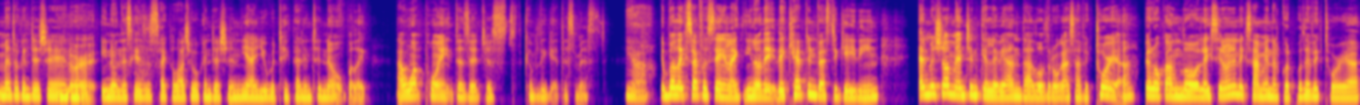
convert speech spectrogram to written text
mental condition or, you know, in this case, a psychological condition, yeah, you would take that into note. But like, at what point does it just completely get dismissed? yeah But like Steph was saying, like, you know, they, they kept investigating. And Michelle mentioned que le habían dado drogas a Victoria, pero cuando le hicieron el examen al cuerpo de Victoria,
